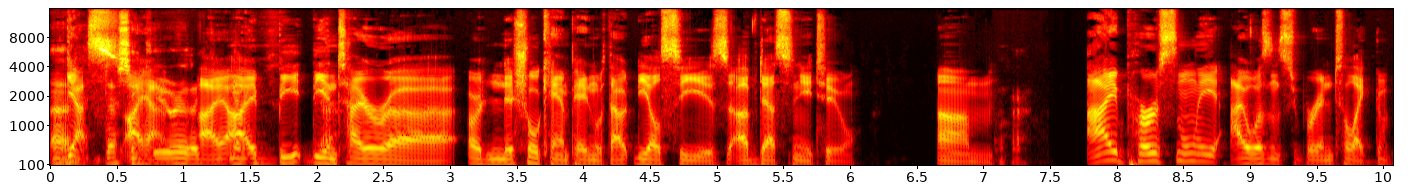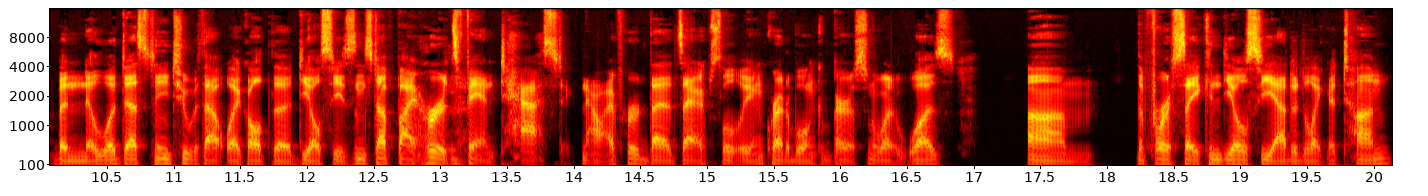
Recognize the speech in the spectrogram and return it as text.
Uh, yes, Destiny I have. 2 or the- I, I beat the Yeah. entire uh, initial campaign without DLCs of Destiny 2. Um, Okay. I personally, I wasn't super into like vanilla Destiny 2 without like all the DLCs and stuff, but I heard it's fantastic. Now I've heard that it's absolutely incredible in comparison to what it was. Um, the Forsaken DLC added like a ton,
